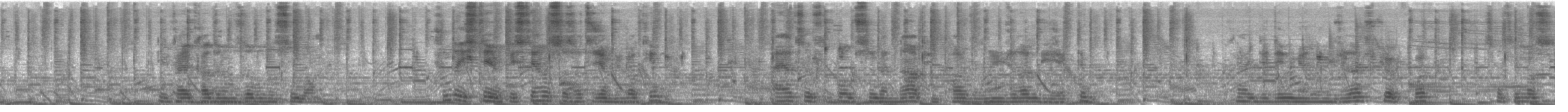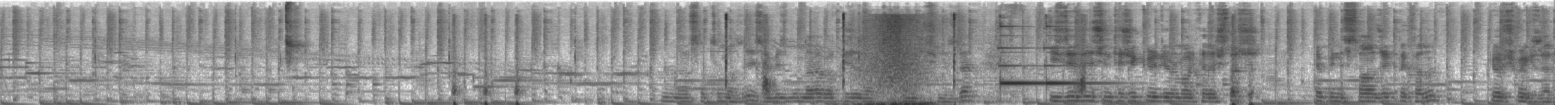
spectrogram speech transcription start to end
İlk ay kadromuzda bulunsun bari. Şunu da isteyen yok. İsteyen olsa satacağım bir bakayım. Ajax'ın futbolcusunu ben ne yapayım? Pardon oyuncular diyecektim. Kaydedilmeyen oyuncular yok bak. Satılmaz. Bunlar satılmaz. Neyse biz bunlara bakacağız artık kendi içimizde. İzlediğiniz için teşekkür ediyorum arkadaşlar. Hepiniz sağlıcakla kalın. Görüşmek üzere.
